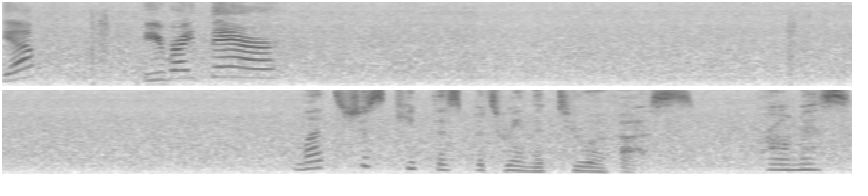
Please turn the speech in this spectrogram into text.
Yep. Be right there. Let's just keep this between the two of us. Promise?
